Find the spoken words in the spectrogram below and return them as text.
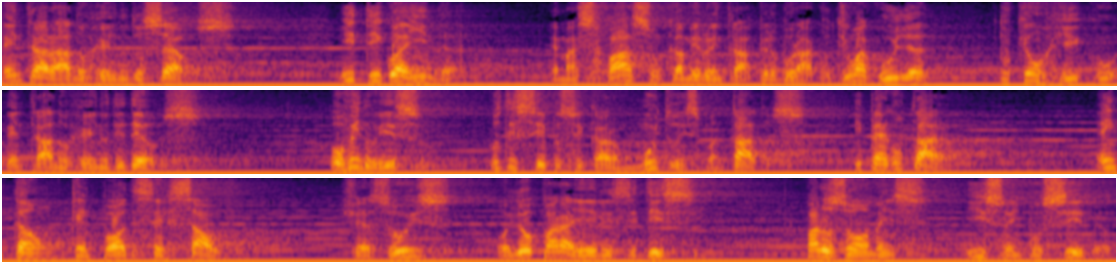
entrará no reino dos céus. E digo ainda: é mais fácil um camelo entrar pelo buraco de uma agulha do que um rico entrar no reino de Deus. Ouvindo isso, os discípulos ficaram muito espantados e perguntaram: Então, quem pode ser salvo? Jesus olhou para eles e disse: Para os homens isso é impossível,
